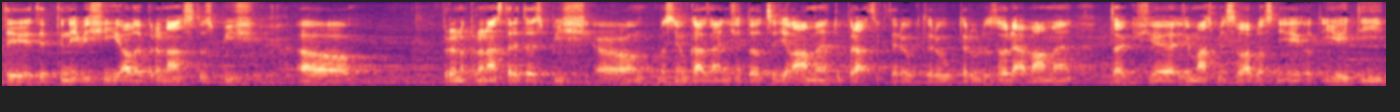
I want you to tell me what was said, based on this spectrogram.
ty, ty, ty nejvyšší, ale pro nás to spíš pro, pro nás tady to je spíš uh, vlastně ukázání, že to, co děláme, tu práci, kterou, kterou, kterou do toho dáváme, takže že má smysl a vlastně i od EAT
